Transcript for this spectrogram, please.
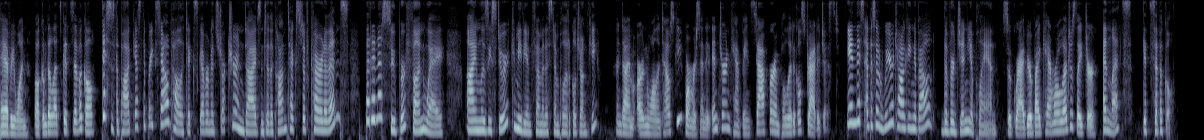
Hey everyone, welcome to Let's Get Civical. This is the podcast that breaks down politics, government structure, and dives into the context of current events, but in a super fun way. I'm Lizzie Stewart, comedian, feminist, and political junkie. And I'm Arden Walentowski, former Senate intern, campaign staffer, and political strategist. In this episode, we're talking about the Virginia Plan. So grab your bicameral legislature. And let's get civical.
